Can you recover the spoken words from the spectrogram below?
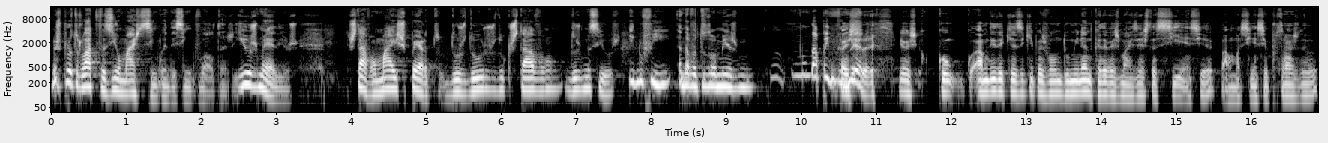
Mas por outro lado faziam mais de 55 voltas. E os médios estavam mais perto dos duros do que estavam dos macios. E no fim andava tudo ao mesmo. Não dá para entender. Eu acho que com, à medida que as equipas vão dominando cada vez mais esta ciência, há uma ciência por trás do,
